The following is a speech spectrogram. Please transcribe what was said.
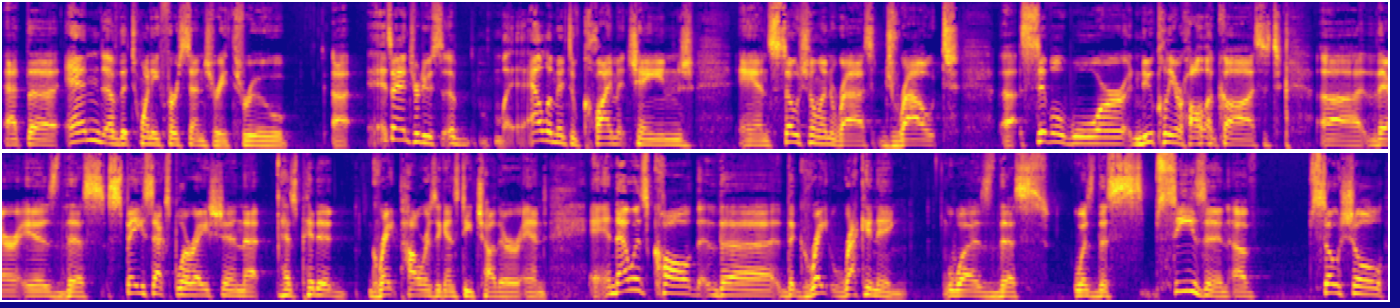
at the end of the 21st century through uh, as I introduce an element of climate change and social unrest, drought, uh, civil war, nuclear holocaust. Uh, there is this space exploration that has pitted great powers against each other, and and that was called the the Great Reckoning. Was this was this season of social,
